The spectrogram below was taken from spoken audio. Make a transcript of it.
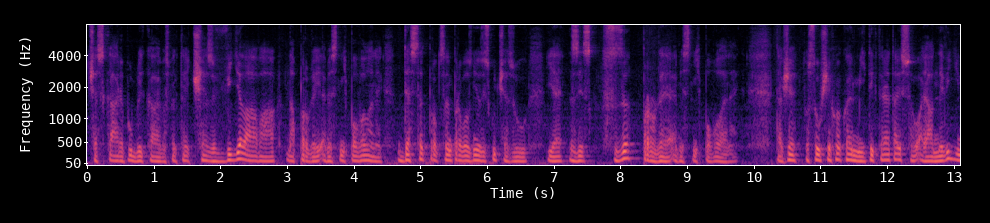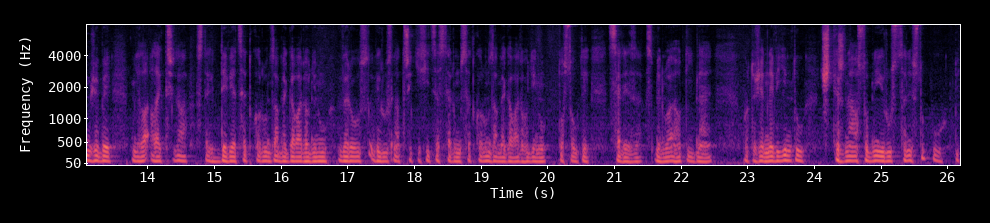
Česká republika, respektive Čes, vydělává na prodej emisních povolenek. 10% provozního zisku Česů je zisk z prodeje emisních povolenek. Takže to jsou všechno takové mýty, které tady jsou a já nevidím, že by měla elektřina z těch 900 korun za megawatt hodinu vyrůst, vyrůst na 3700 korun za megawatt hodinu. To jsou ty ceny z minulého týdne protože nevidím tu čtyřnásobný růst ceny vstupů. Teď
